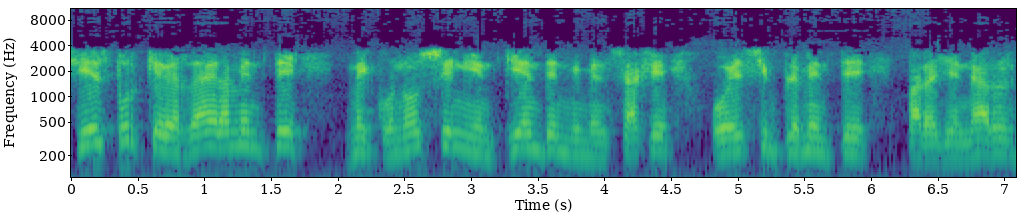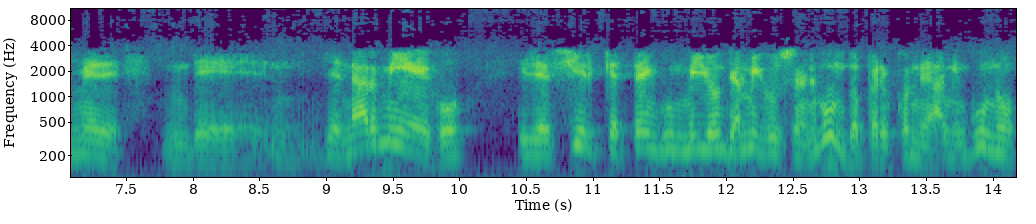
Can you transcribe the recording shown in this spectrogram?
si es porque verdaderamente me conocen y entienden mi mensaje o es simplemente para llenarme de llenar mi ego y decir que tengo un millón de amigos en el mundo, pero con a ninguno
